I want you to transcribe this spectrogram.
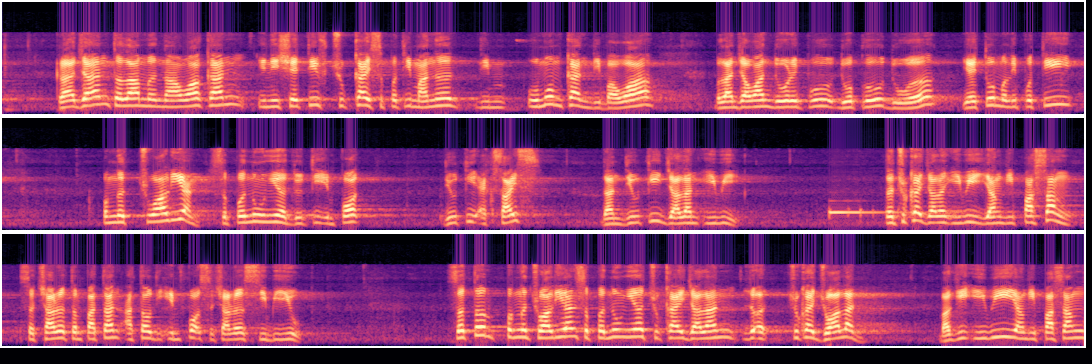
kerajaan telah menawarkan inisiatif cukai seperti mana diumumkan di bawah Belanjawan 2022 iaitu meliputi pengecualian sepenuhnya duty import, duty excise dan duty jalan EV dan cukai jalan EV yang dipasang secara tempatan atau diimport secara CBU serta pengecualian sepenuhnya cukai jalan cukai jualan bagi EV yang dipasang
